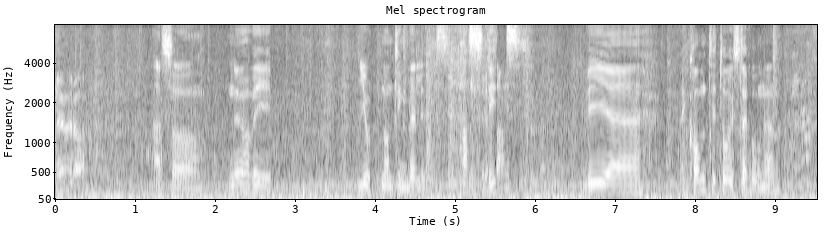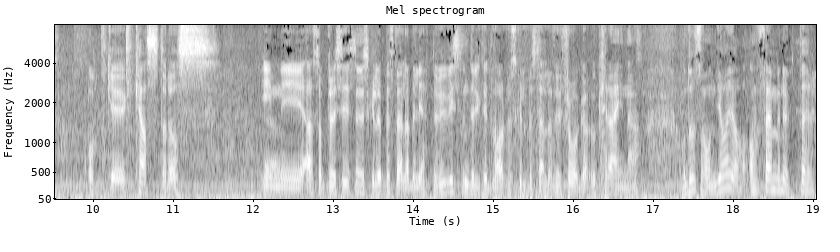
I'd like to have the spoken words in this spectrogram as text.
nu då? Alltså, nu har vi gjort någonting väldigt hastigt. Intressant. Vi eh, kom till tågstationen och eh, kastade oss in i, alltså precis när vi skulle beställa biljetter. Vi visste inte riktigt vart vi skulle beställa. Vi frågade Ukraina och då sa hon ja, ja, om fem minuter.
